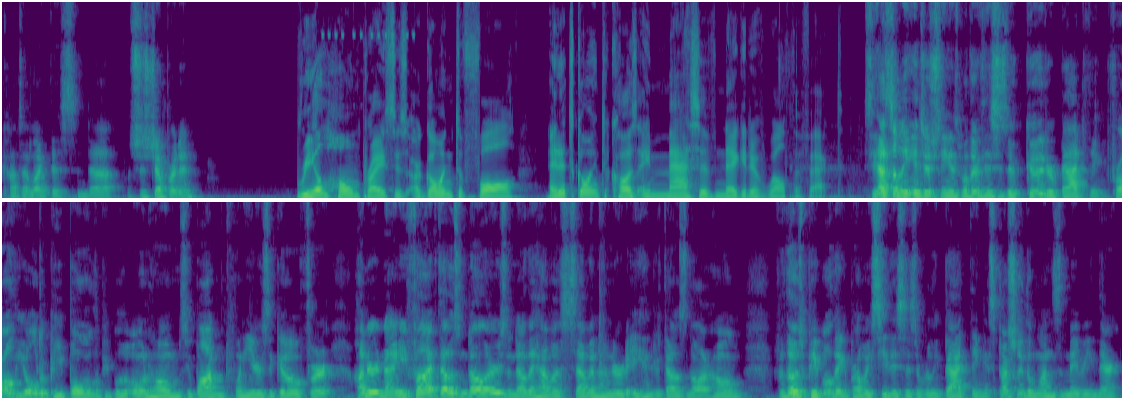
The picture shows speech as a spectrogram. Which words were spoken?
content like this, and uh, let's just jump right in. Real home prices are going to fall, and it's going to cause a massive negative wealth effect. See, that's something interesting is whether this is a good or bad thing. For all the older people, all the people who own homes, who bought them 20 years ago for $195,000 and now they have a $700,000, $800,000 home. For those people, they could probably see this as a really bad thing, especially the ones that maybe in their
